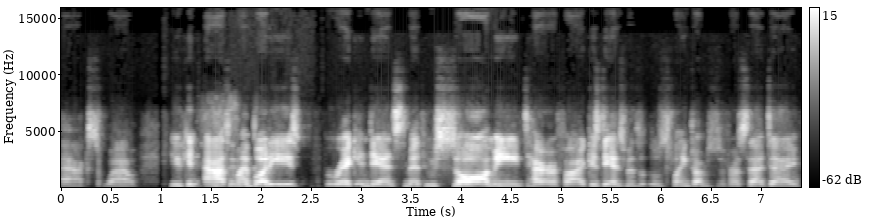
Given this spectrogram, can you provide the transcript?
ask. Wow. You can ask my buddies Rick and Dan Smith who saw me terrified because Dan Smith was playing drums for us that day.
